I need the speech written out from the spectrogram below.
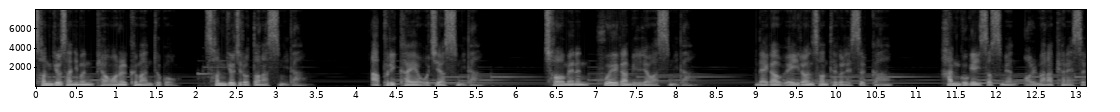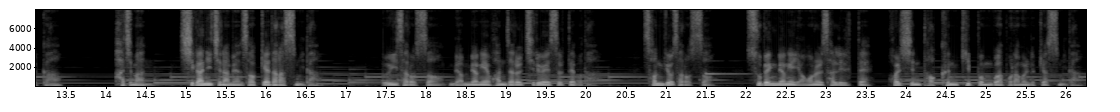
선교사님은 병원을 그만두고 선교지로 떠났습니다. 아프리카에 오지였습니다. 처음에는 후회가 밀려왔습니다. 내가 왜 이런 선택을 했을까? 한국에 있었으면 얼마나 편했을까? 하지만 시간이 지나면서 깨달았습니다. 의사로서 몇 명의 환자를 치료했을 때보다 선교사로서 수백 명의 영혼을 살릴 때 훨씬 더 큰 기쁨과 보람을 느꼈습니다.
